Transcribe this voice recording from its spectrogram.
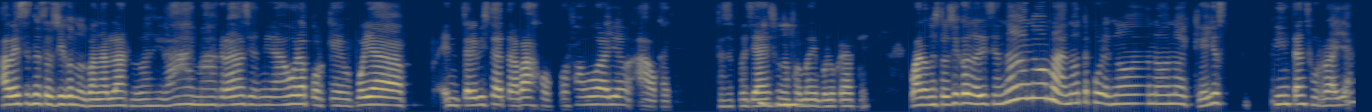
A veces nuestros hijos nos van a hablar, nos van a decir, ay, ma, gracias, mira, ahora porque voy a entrevista de trabajo, por favor, ayúdame. Ah, ok. Entonces, pues ya es una forma de involucrarte. Cuando nuestros hijos nos dicen, no, no, ma, no te apures, no, no, no, y que ellos pintan su raya,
